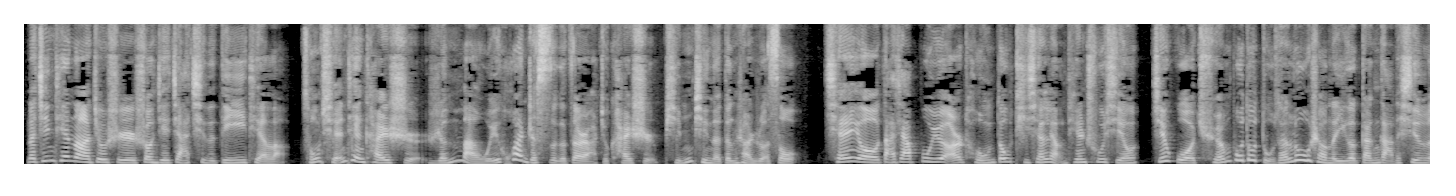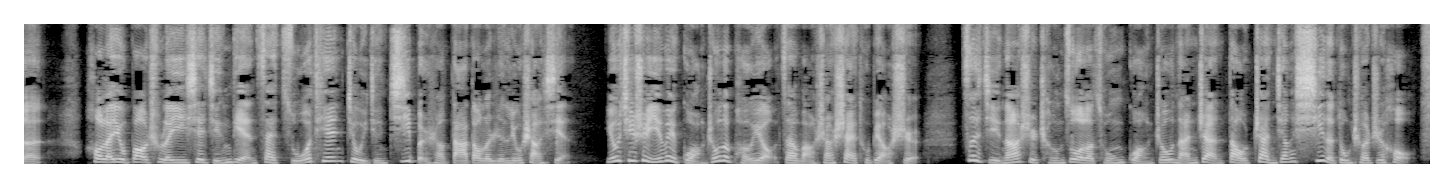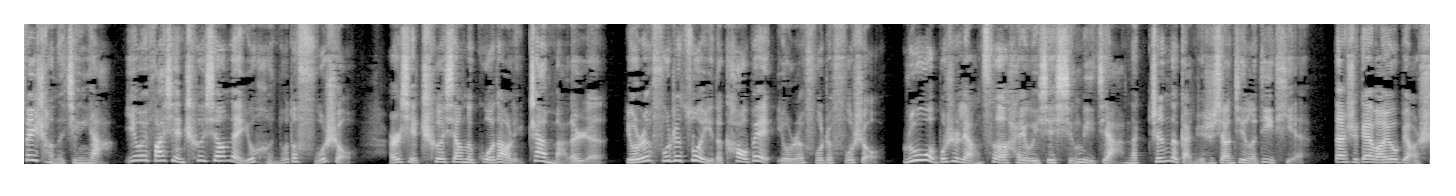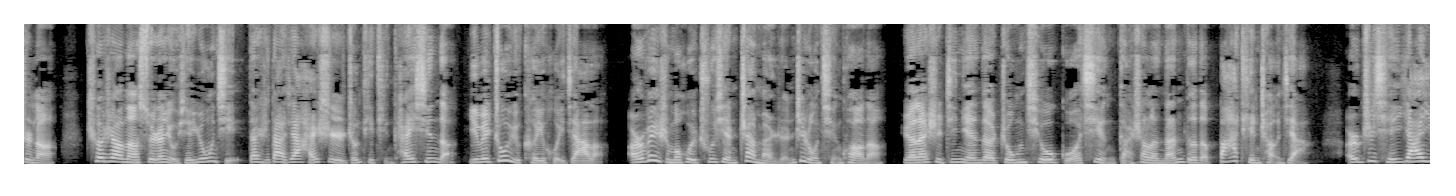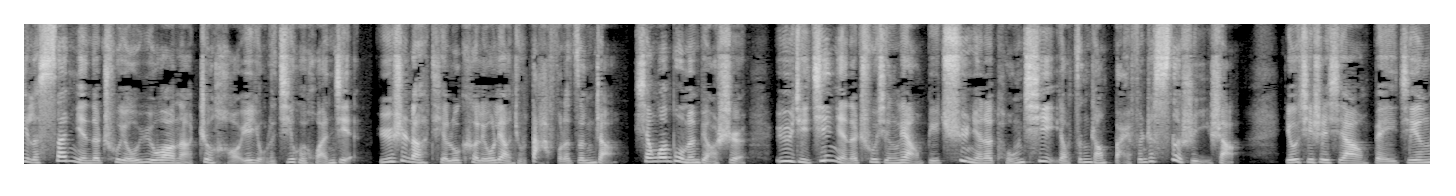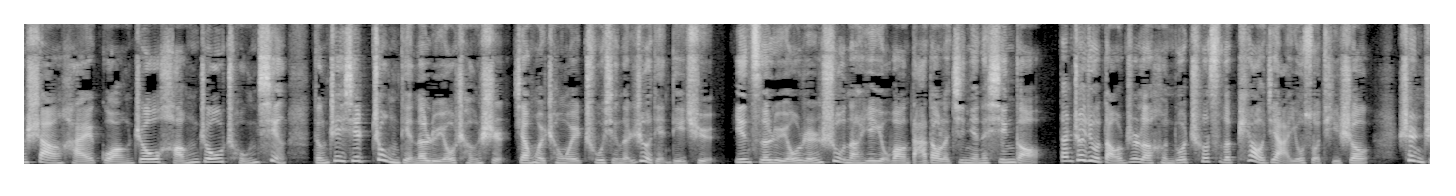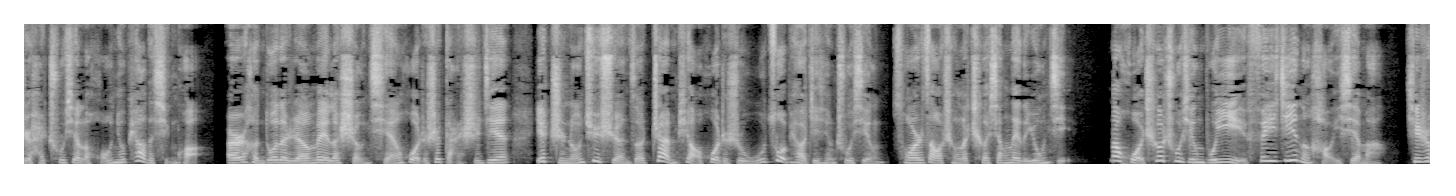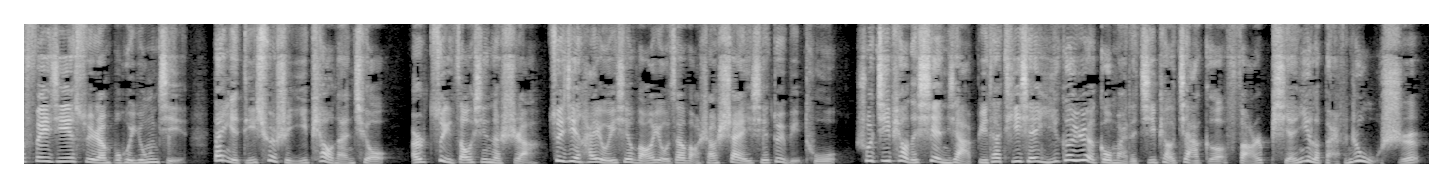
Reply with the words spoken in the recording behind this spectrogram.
那今天呢，就是双节假期的第一天了。从前天开始，“人满为患”这四个字啊，就开始频频的登上热搜。前有大家不约而同都提前两天出行，结果全部都堵在路上的一个尴尬的新闻。后来又爆出了一些景点，在昨天就已经基本上达到了人流上限。尤其是一位广州的朋友在网上晒图表示，自己呢是乘坐了从广州南站到湛江西的动车之后，非常的惊讶，因为发现车厢内有很多的扶手，而且车厢的过道里站满了人，有人扶着座椅的靠背，有人扶着扶手。如果不是两侧还有一些行李架，那真的感觉是像进了地铁。但是该网友表示呢，车上呢虽然有些拥挤，但是大家还是整体挺开心的，因为终于可以回家了。而为什么会出现站满人这种情况呢？原来是今年的中秋国庆赶上了难得的八天长假，而之前压抑了三年的出游欲望呢，正好也有了机会缓解。于是呢，铁路客流量就大幅的增长。相关部门表示，预计今年的出行量比去年的同期要增长百分之四十以上。尤其是像北京、上海、广州、杭州、重庆等这些重点的旅游城市，将会成为出行的热点地区，因此旅游人数呢也有望达到了今年的新高。但这就导致了很多车次的票价有所提升，甚至还出现了黄牛票的情况。而很多的人为了省钱或者是赶时间，也只能去选择站票或者是无座票进行出行，从而造成了车厢内的拥挤。那火车出行不易，飞机能好一些吗？其实飞机虽然不会拥挤，但也的确是一票难求。而最糟心的是啊，最近还有一些网友在网上晒一些对比图，说机票的现价比他提前一个月购买的机票价格反而便宜了百分之五十，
